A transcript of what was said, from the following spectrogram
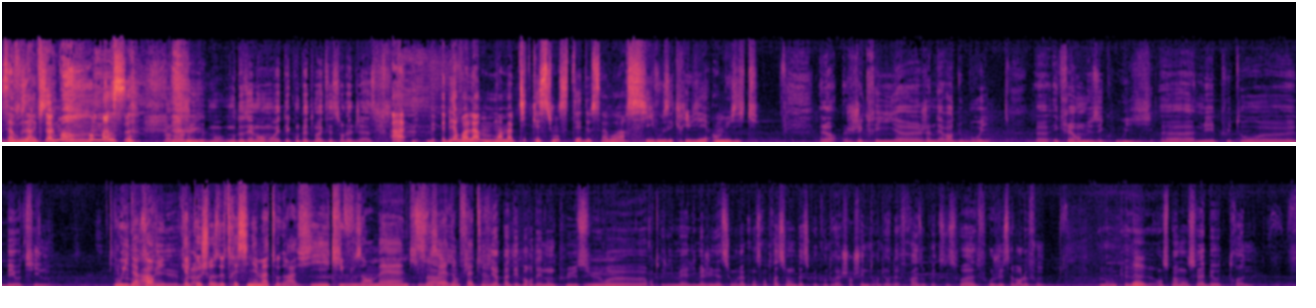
Ça vous arrive seulement Mince Non, non, mon, mon deuxième roman était complètement axé sur le jazz. Ah, eh bien voilà, moi ma petite question c'était de savoir si vous écriviez en musique. Alors, j'écris, euh, j'aime bien avoir du bruit. Euh, écrire en musique, oui, euh, mais plutôt BO de film. Oui, d'accord. est- Quelque voilà. chose de très cinématographique qui vous emmène, qui Ça, vous aide et en puis fait. Qui euh, vient pas déborder non plus sur Mm. euh, entre guillemets l'imagination ou la concentration, parce que quand on va chercher une tournure de phrase ou quoi que ce soit, il faut juste avoir le fond. Donc euh, Mm. en ce moment, c'est la BO de Tron.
